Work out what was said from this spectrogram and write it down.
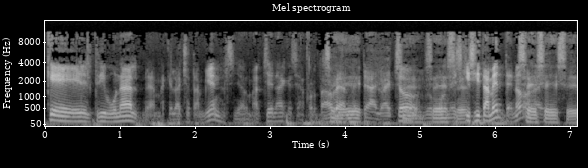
que el tribunal, que lo ha hecho también el señor Marchena, que se ha portado realmente, lo ha hecho exquisitamente, ¿no? Sí, sí, sí.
